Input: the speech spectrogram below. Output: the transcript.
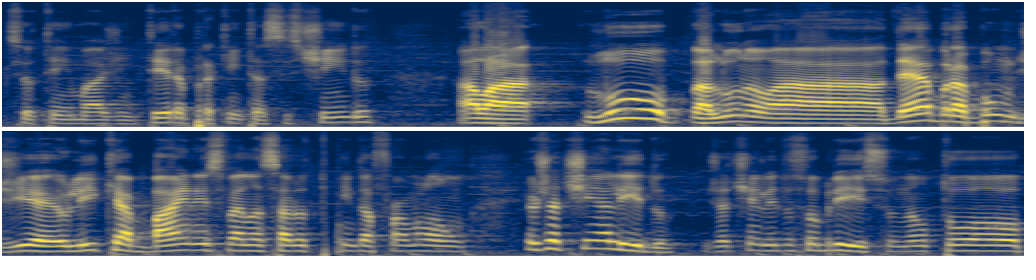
se eu tenho a imagem inteira para quem está assistindo. Ah lá, Lu, a Lu não, a Débora, bom dia. Eu li que a Binance vai lançar o token da Fórmula 1. Eu já tinha lido, já tinha lido sobre isso. Não tô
